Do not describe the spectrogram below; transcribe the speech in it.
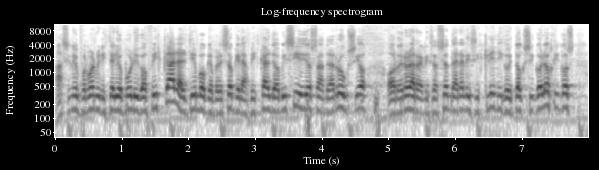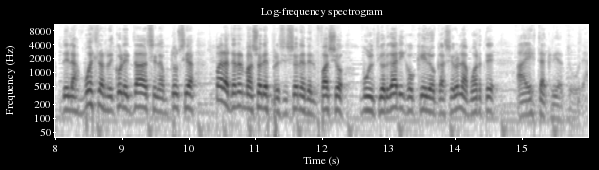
Así lo informó el Ministerio Público Fiscal, al tiempo que expresó que la fiscal de homicidios, Sandra Ruxio, ordenó la realización de análisis clínicos y toxicológicos de las muestras recolectadas en la autopsia para tener mayores precisiones del fallo multiorgánico que le ocasionó la muerte a esta criatura.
